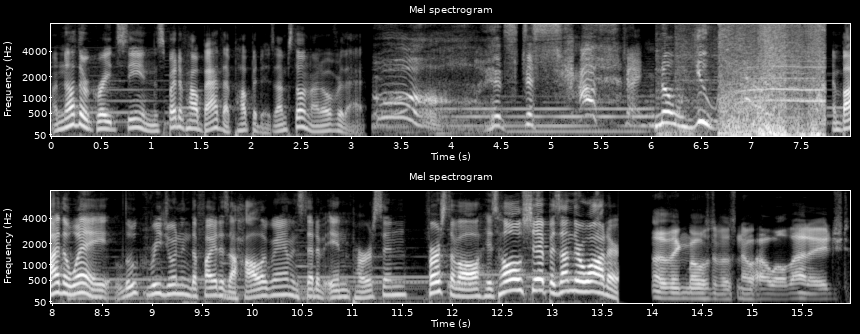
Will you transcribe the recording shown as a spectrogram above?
Another great scene, in spite of how bad that puppet is. I'm still not over that. Oh, it's disgusting! No, you! And by the way, Luke rejoining the fight as a hologram instead of in person. First of all, his whole ship is underwater. I think most of us know how well that aged.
